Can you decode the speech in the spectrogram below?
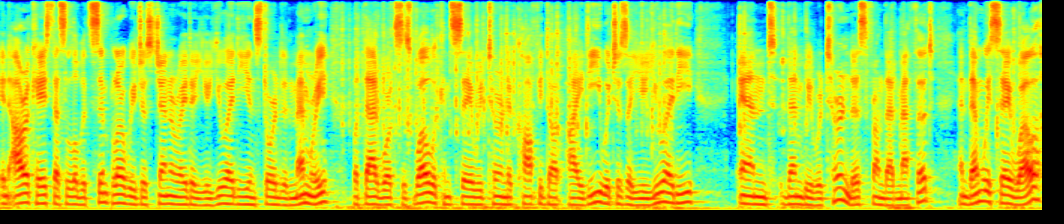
In our case, that's a little bit simpler. We just generate a UUID and store it in memory, but that works as well. We can say return the coffee.id, which is a UUID, and then we return this from that method. And then we say, well,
